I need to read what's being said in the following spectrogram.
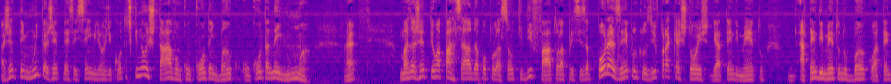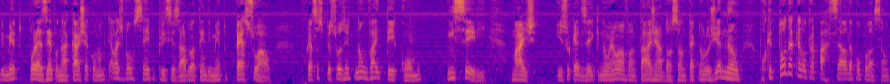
a gente tem muita gente dessas 100 milhões de contas que não estavam com conta em banco, com conta nenhuma, né? Mas a gente tem uma parcela da população que, de fato, ela precisa, por exemplo, inclusive para questões de atendimento, atendimento no banco, atendimento, por exemplo, na Caixa Econômica, elas vão sempre precisar do atendimento pessoal. Porque essas pessoas a gente não vai ter como inserir. Mas isso quer dizer que não é uma vantagem a adoção de tecnologia? Não, porque toda aquela outra parcela da população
